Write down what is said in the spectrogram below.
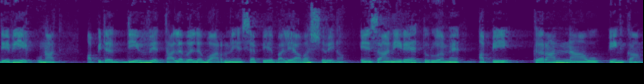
දෙවියෙක් වුණත් අපිට දිව්‍ය තලවල වර්ණය සැපේ බලය අවශ්‍ය වෙනවා. එනිසා නිරේ තුරුවම අපි කරන්න වූ පින්කම්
